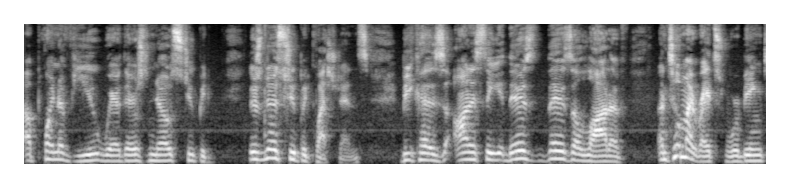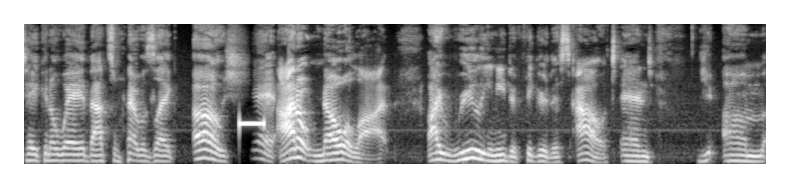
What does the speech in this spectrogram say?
a point of view where there's no stupid there's no stupid questions because honestly, there's there's a lot of until my rights were being taken away. That's when I was like, oh shit, I don't know a lot. I really need to figure this out and um,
